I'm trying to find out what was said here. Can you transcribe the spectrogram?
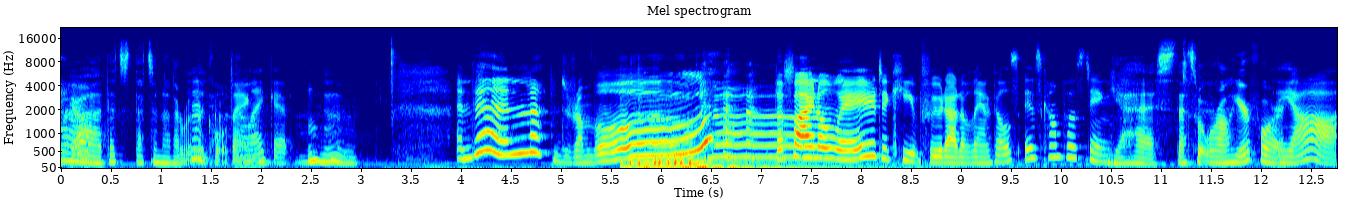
Yeah, that's that's another really cool thing. I like it. Mm-hmm. And then, drumroll, the final way to keep food out of landfills is composting. Yes, that's what we're all here for. Yeah.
